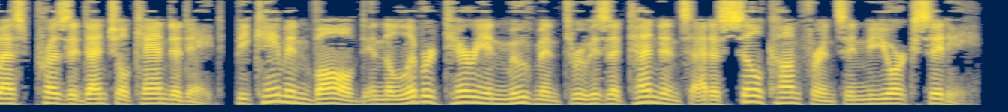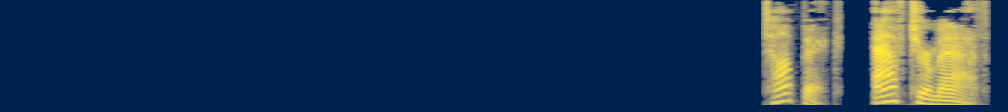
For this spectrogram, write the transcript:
U.S. presidential candidate, became involved in the libertarian movement through his attendance at a SIL conference in New York City. Aftermath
